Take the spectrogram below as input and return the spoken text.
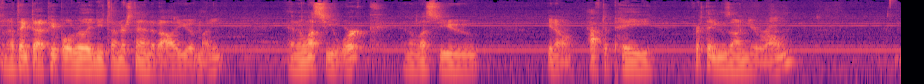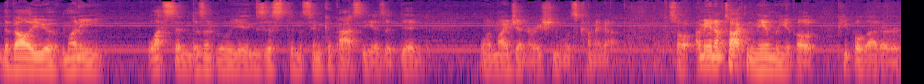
And I think that people really need to understand the value of money, and unless you work and unless you, you know, have to pay for things on your own, the value of money lesson doesn't really exist in the same capacity as it did when my generation was coming up. So, I mean, I'm talking mainly about people that are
